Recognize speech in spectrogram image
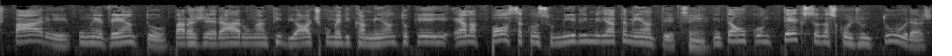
dispare um evento para gerar um antibiótico, um medicamento que ela possa consumir imediatamente. Sim. Então, o contexto das conjunturas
